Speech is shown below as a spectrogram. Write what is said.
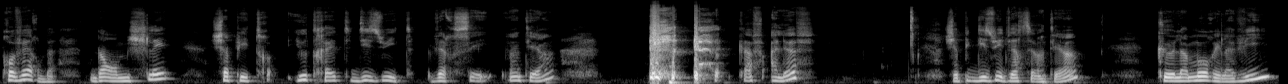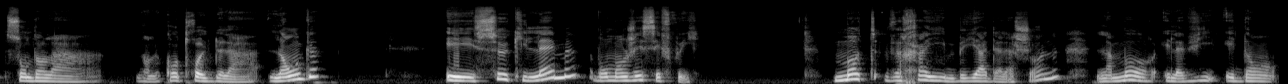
proverbes, dans Michelet, chapitre Yutret 18, verset 21, Kaf Aleph, chapitre 18, verset 21, que la mort et la vie sont dans, la, dans le contrôle de la langue, et ceux qui l'aiment vont manger ses fruits. Mot v'chaim beyad alashon, la mort et la vie est dans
